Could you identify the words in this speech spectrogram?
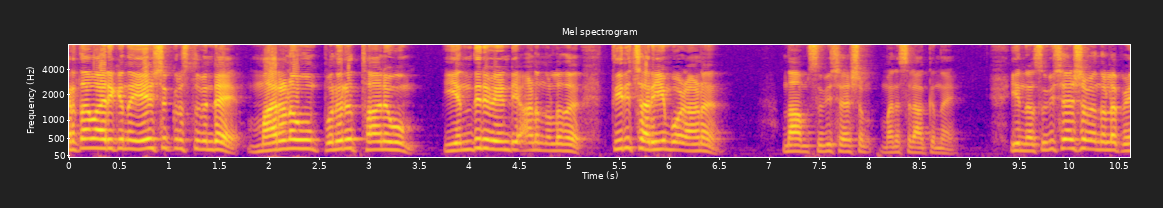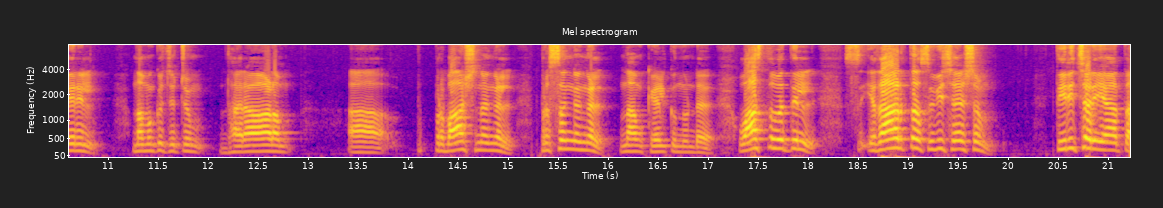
കർത്താവായിരിക്കുന്ന യേശു ക്രിസ്തുവിന്റെ മരണവും പുനരുത്ഥാനവും എന്തിനു വേണ്ടിയാണെന്നുള്ളത് തിരിച്ചറിയുമ്പോഴാണ് നാം സുവിശേഷം മനസ്സിലാക്കുന്നത്. ഇന്ന് സുവിശേഷം എന്നുള്ള പേരിൽ നമുക്ക് ചുറ്റും ധാരാളം പ്രഭാഷണങ്ങൾ പ്രസംഗങ്ങൾ നാം കേൾക്കുന്നുണ്ട്. വാസ്തവത്തിൽ യഥാർത്ഥ സുവിശേഷം തിരിച്ചറിയാത്ത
